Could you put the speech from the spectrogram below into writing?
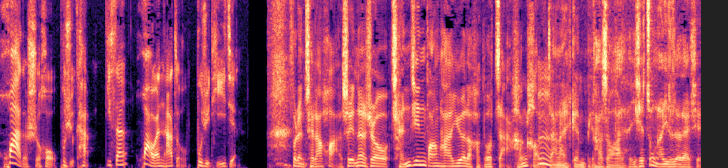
画的时候不许看；第三画完拿走，不许提意见，不能催他画。所以那时候曾经帮他约了很多展，很好的展览，跟毕卡索啊一些重要艺术家在一起，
